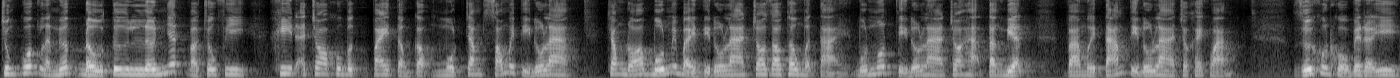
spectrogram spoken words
Trung Quốc là nước đầu tư lớn nhất vào châu Phi khi đã cho khu vực vay tổng cộng 160 tỷ đô la, trong đó 47 tỷ đô la cho giao thông vận tải, 41 tỷ đô la cho hạ tầng điện và 18 tỷ đô la cho khai khoáng. Dưới khuôn khổ BRI,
